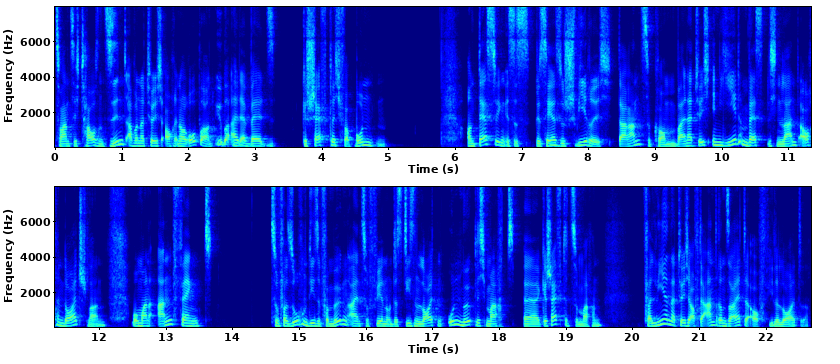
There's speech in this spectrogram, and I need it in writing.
20.000 äh, sind aber natürlich auch in Europa und überall der Welt geschäftlich verbunden. Und deswegen ist es bisher so schwierig, daran zu kommen, weil natürlich in jedem westlichen Land, auch in Deutschland, wo man anfängt, zu versuchen, diese Vermögen einzuführen und es diesen Leuten unmöglich macht, äh, Geschäfte zu machen, verlieren natürlich auf der anderen Seite auch viele Leute.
